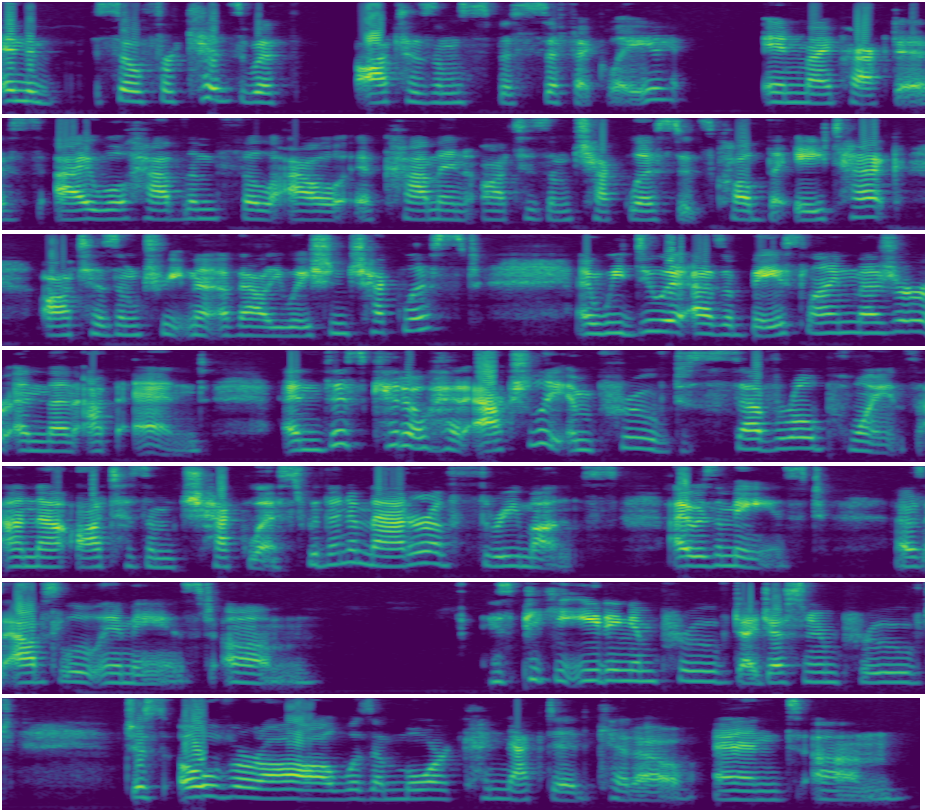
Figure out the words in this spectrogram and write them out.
in so for kids with autism specifically, in my practice, I will have them fill out a common autism checklist. It's called the ATEC, Autism Treatment Evaluation Checklist. And we do it as a baseline measure and then at the end. And this kiddo had actually improved several points on that autism checklist within a matter of three months. I was amazed. I was absolutely amazed. Um, his picky eating improved, digestion improved, just overall was a more connected kiddo. And, um,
